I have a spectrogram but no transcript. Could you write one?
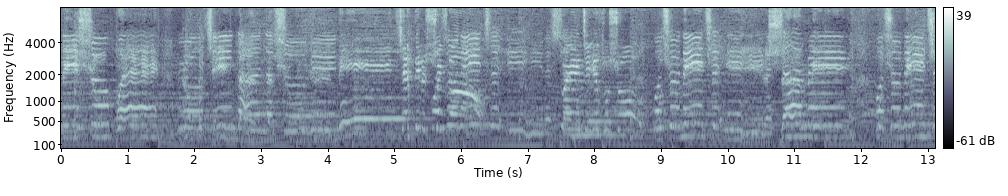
你赎回，如今单单属于你。坚定的宣告，对着耶稣说：活出你旨意的生命。”我出你旨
